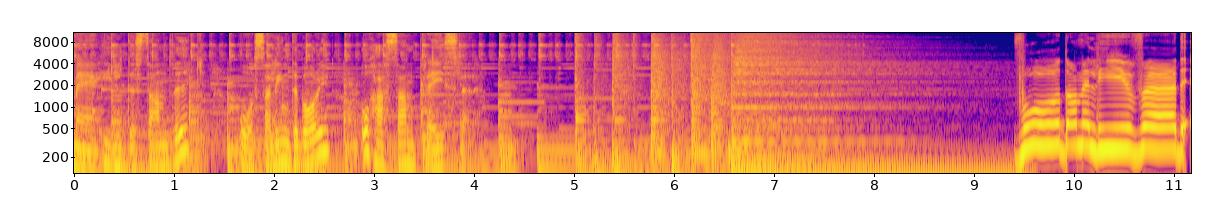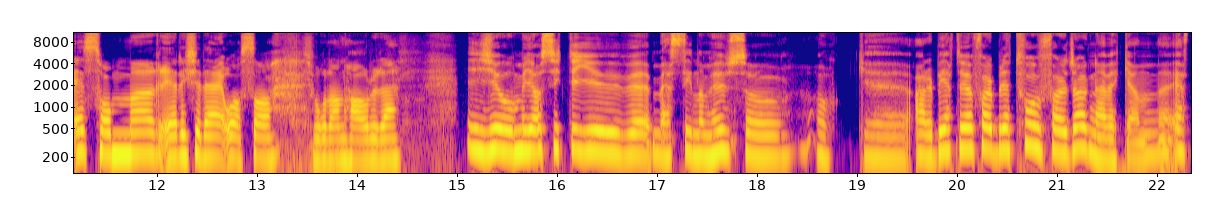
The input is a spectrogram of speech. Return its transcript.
med Hilde Sandvik, Åsa Lindeborg och Hassan Preisler. Hvordan er livet? Det er sommer, er det ikke det, Åsa? Hvordan har du det? Jo, men jag sitter ju mest inomhus och, och eh, arbetar. Jag har förberett två föredrag den här veckan. Ett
